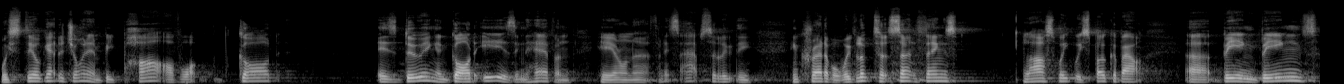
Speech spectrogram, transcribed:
we still get to join in, be part of what God is doing and God is in heaven here on earth. And it's absolutely incredible. We've looked at certain things. Last week we spoke about uh, being beings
